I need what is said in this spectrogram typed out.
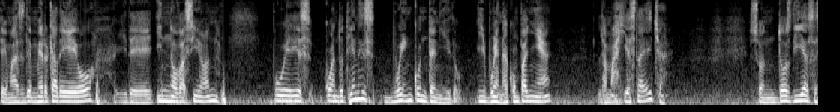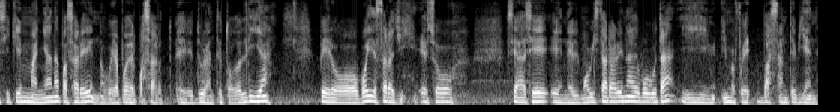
temas de mercadeo y de innovación, pues cuando tienes buen contenido y buena compañía, la magia está hecha. Son dos días, así que mañana pasaré, no voy a poder pasar eh, durante todo el día, pero voy a estar allí. Eso se hace en el Movistar Arena de Bogotá y, me fue bastante bien.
